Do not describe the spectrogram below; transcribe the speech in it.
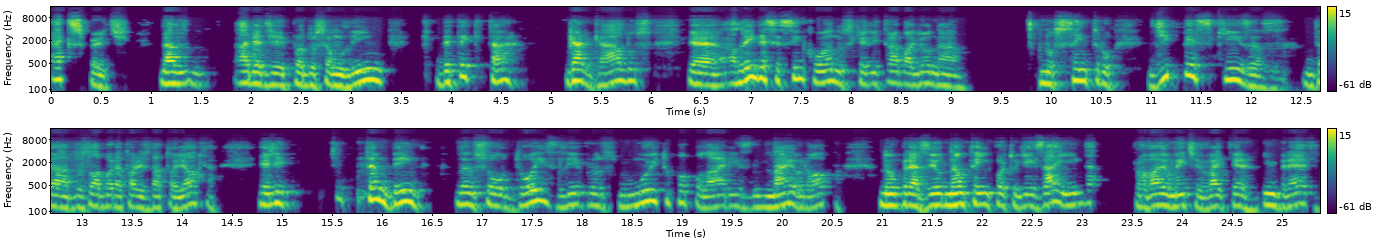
expert na área de produção Lean, detectar gargalos, é, além desses cinco anos que ele trabalhou na no centro de pesquisas da, dos laboratórios da Toyota, ele também lançou dois livros muito populares na Europa. No Brasil não tem em português ainda, provavelmente vai ter em breve,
